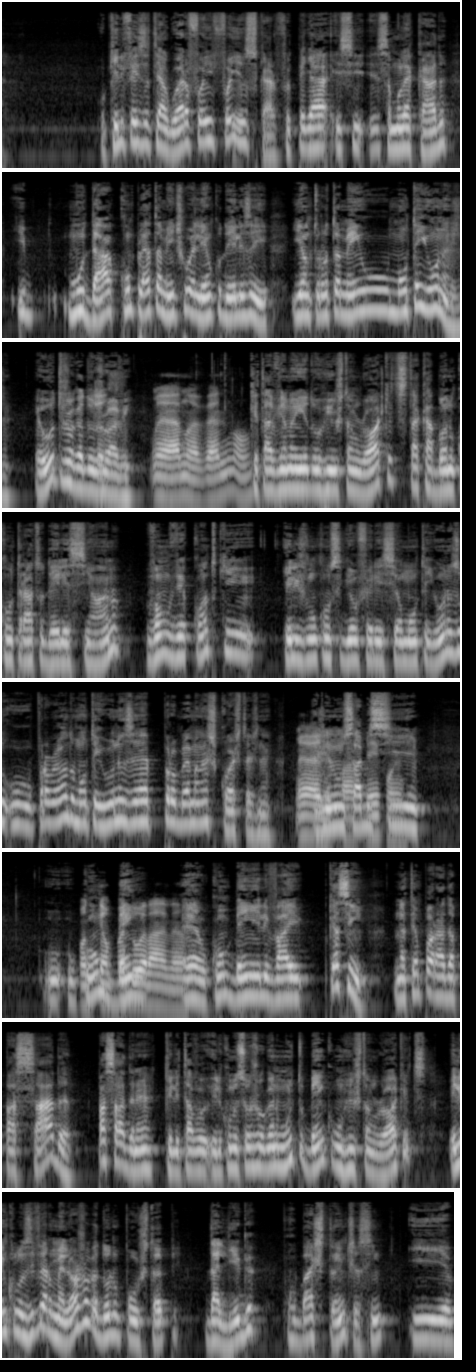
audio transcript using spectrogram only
o que ele fez até agora foi, foi isso, cara. Foi pegar esse, essa molecada e mudar completamente o elenco deles aí. E entrou também o Monteunas, né? É outro jogador jovem. É, não é velho não. Que tá vindo aí do Houston Rockets, tá acabando o contrato dele esse ano. Vamos ver quanto que eles vão conseguir oferecer ao Monteunas. O, o problema do Monteunas é problema nas costas, né? É, a gente não tá sabe se o, o quão bem, durar, né? É, o quão bem ele vai... Porque assim, na temporada passada, passada, né? Que ele, tava, ele começou jogando muito bem com o Houston Rockets. Ele, inclusive, era o melhor jogador no post-up da liga, por bastante, assim. E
